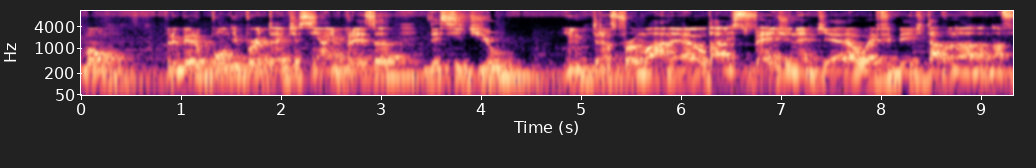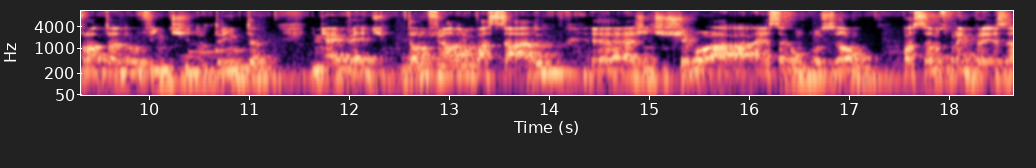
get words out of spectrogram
bom, primeiro ponto importante, assim, a empresa decidiu em transformar né, o Thales Pad, né, que era o FB que estava na, na frota do 20 e do 30, em iPad. Então, no final do ano passado, é, a gente chegou a, a essa conclusão. Passamos para a empresa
